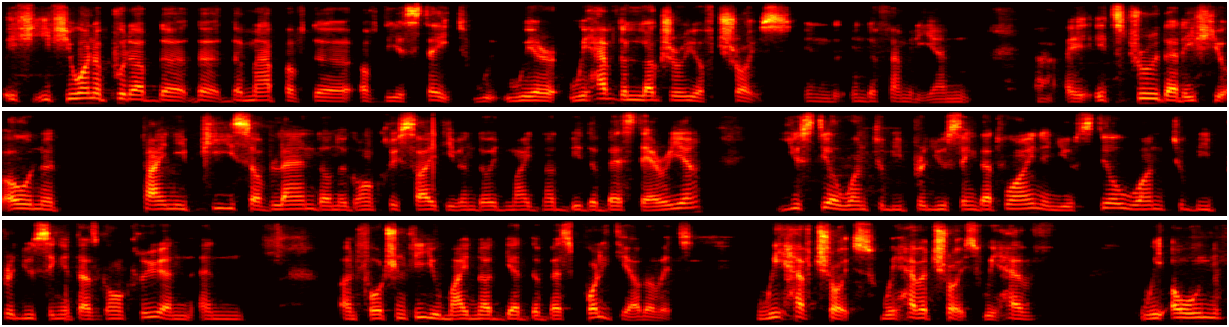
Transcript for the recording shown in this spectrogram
if, if you want to put up the, the, the map of the of the estate, we, we're we have the luxury of choice in the, in the family, and uh, it's true that if you own a tiny piece of land on a Grand Cru site, even though it might not be the best area, you still want to be producing that wine, and you still want to be producing it as Grand Cru, and and unfortunately, you might not get the best quality out of it. We have choice. We have a choice. We have we own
